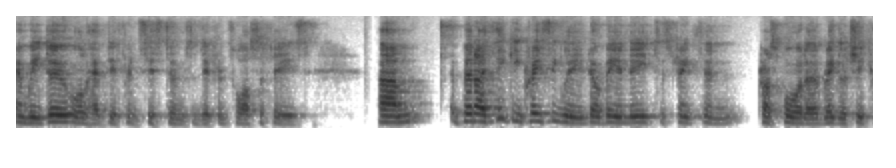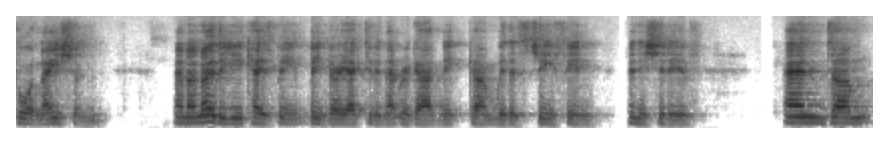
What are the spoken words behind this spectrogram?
And we do all have different systems and different philosophies. Um, but I think increasingly there'll be a need to strengthen cross-border regulatory coordination. And I know the UK has been, been very active in that regard, Nick, um, with its GFIN initiative and um,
